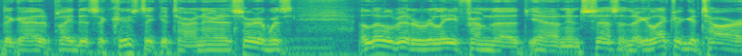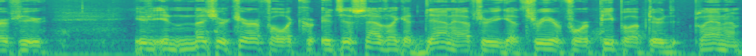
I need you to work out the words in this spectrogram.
the guy that played this acoustic guitar in there, and it sort of was a little bit of relief from the you know an incessant the electric guitar if you you, unless you're careful, it just sounds like a den after you get three or four people up there playing them.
